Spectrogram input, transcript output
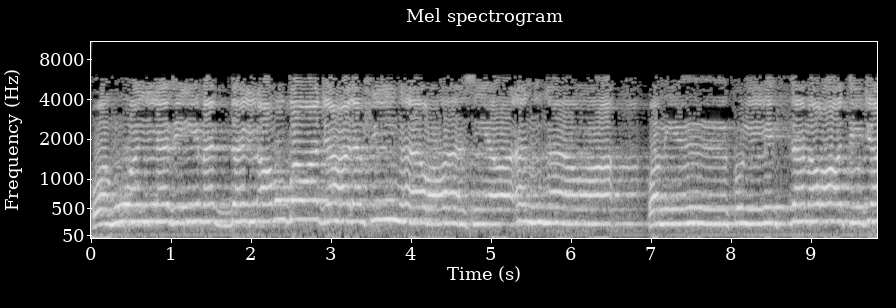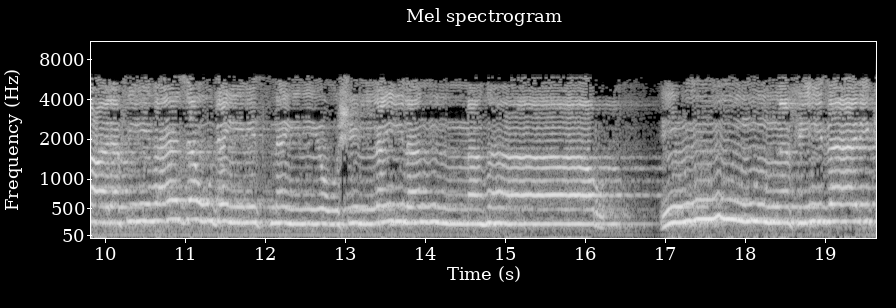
وهو الذي مد الأرض وجعل فيها رواسي وأنهارا ومن كل الثمرات جعل فيها زوجين اثنين يغشي الليل النهار إن في ذلك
